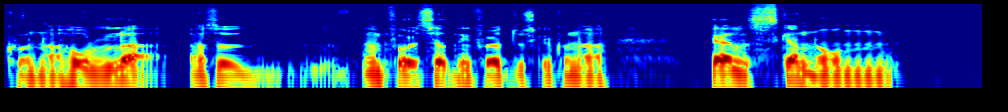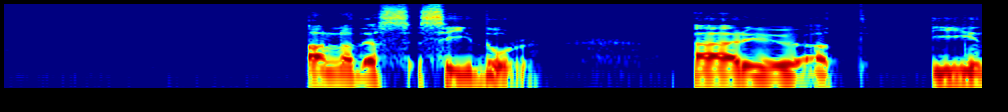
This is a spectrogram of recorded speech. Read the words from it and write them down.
kunna hålla. Alltså en förutsättning för att du ska kunna älska någon alla dess sidor är ju att i,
